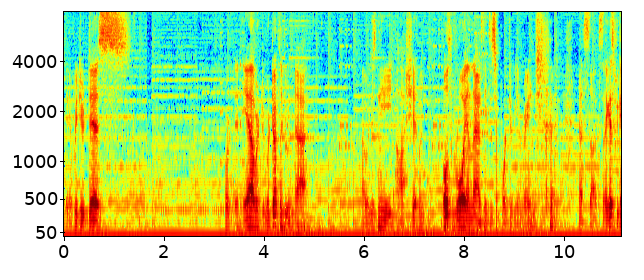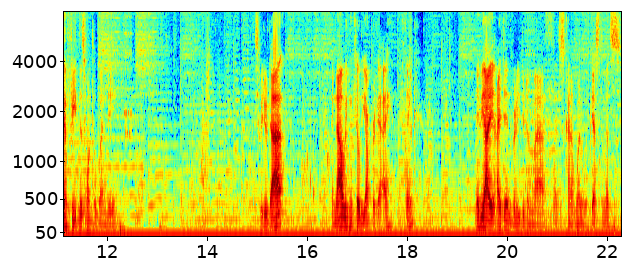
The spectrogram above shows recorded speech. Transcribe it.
And if we do this... Or, yeah, we're, we're definitely doing that. Uh, we just need... Oh shit, we, both Roy and Lance need the support to be in range. that sucks. I guess we can feed this one to Wendy. So we do that. And now we can kill the upper guy, I think. Maybe I, I didn't really do the math. I just kind of went with guesstimates.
